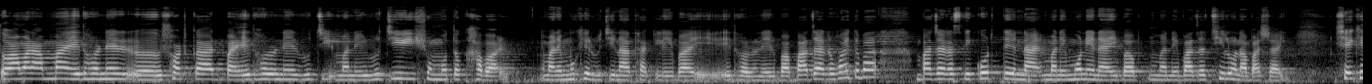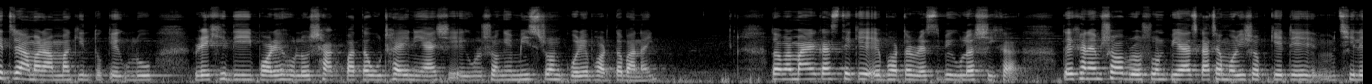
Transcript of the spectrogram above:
তো আমার আম্মা এই ধরনের শর্টকাট বা এই ধরনের রুচি মানে রুচিসম্মত খাবার মানে মুখে রুচি না থাকলে বা এ- এ ধরনের বা বাজার হয়তো বা বাজার আজকে করতে নাই মানে মনে নাই বা মানে বাজার ছিল না বাসায়, সেক্ষেত্রে আমার আম্মা কিন্তু এগুলো রেখে দিই। পরে হলো শাক পাতা উঠায় নিয়ে আসি, এগুলোর সঙ্গে মিশ্রণ করে ভর্তা বানাই। তো আমার মায়ের কাছ থেকে এই ভর্তার রেসিপিগুলো শেখা। তো এখানে আমি সব রসুন, পেঁয়াজ, কাঁচামরিচ সব কেটে, ছিলে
